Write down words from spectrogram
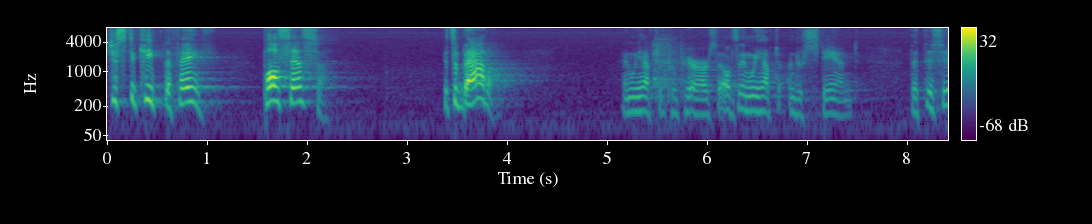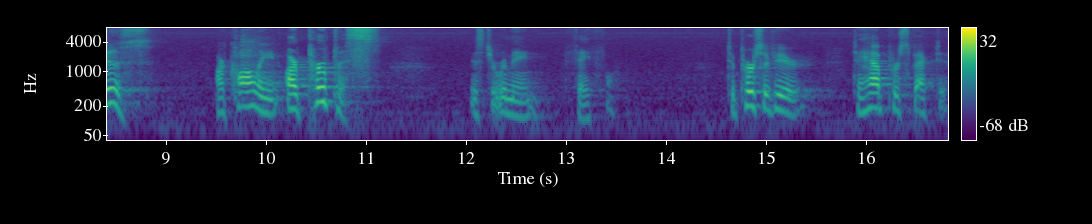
just to keep the faith. Paul says so. It's a battle. And we have to prepare ourselves and we have to understand that this is our calling, our purpose is to remain faithful, to persevere, to have perspective,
